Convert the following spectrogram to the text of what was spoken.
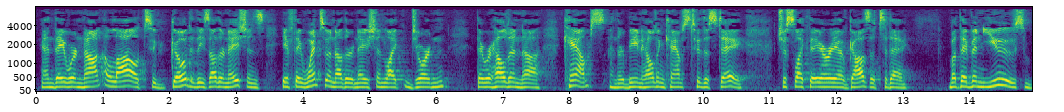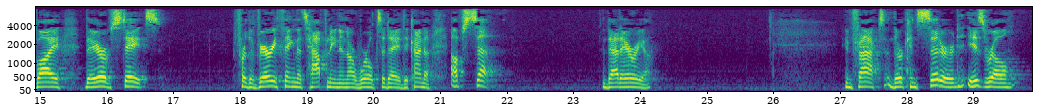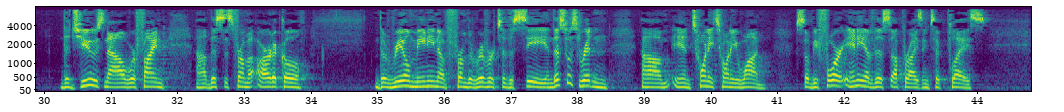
and they were not allowed to go to these other nations. If they went to another nation like Jordan, they were held in uh, camps and they're being held in camps to this day, just like the area of Gaza today. But they've been used by the Arab states for the very thing that's happening in our world today to kind of upset that area. In fact, they're considered Israel. The Jews now were find. Uh, this is from an article, "The Real Meaning of From the River to the Sea," and this was written um, in 2021. So before any of this uprising took place,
